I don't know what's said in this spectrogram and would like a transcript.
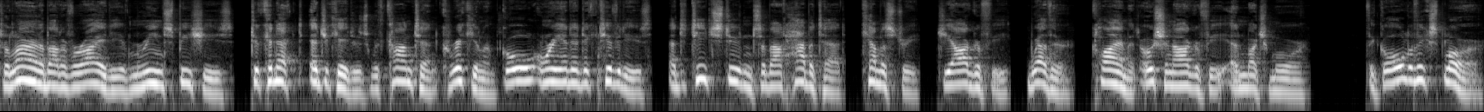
to learn about a variety of marine species, to connect educators with content, curriculum, goal oriented activities, and to teach students about habitat, chemistry, geography, weather, climate, oceanography, and much more. The goal of Explorer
